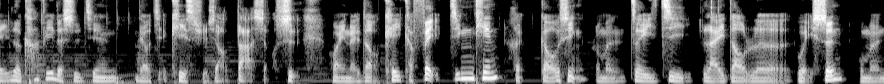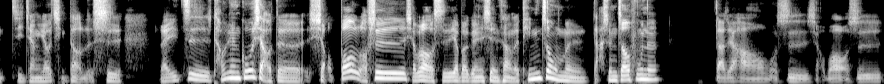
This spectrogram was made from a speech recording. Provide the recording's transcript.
杯热咖啡的时间，了解 Kiss 学校大小事。欢迎来到 K 咖啡。今天很高兴，我们这一季来到了尾声。我们即将邀请到的是来自桃园国小的小包老师。小包老师，要不要跟线上的听众们打声招呼呢？大家好，我是小包老师，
